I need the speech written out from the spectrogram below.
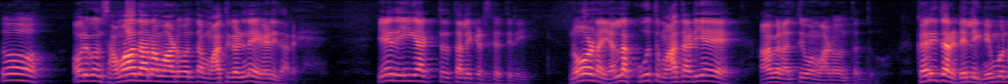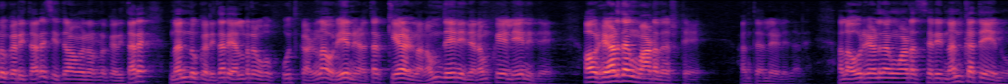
ಸೊ ಅವರಿಗೊಂದು ಸಮಾಧಾನ ಮಾಡುವಂಥ ಮಾತುಗಳನ್ನೇ ಹೇಳಿದ್ದಾರೆ. ಏನು ಈಗ ತಲೆ ಕೆಡಿಸ್ಕೊತೀರಿ? ನೋಡೋಣ, ಎಲ್ಲ ಕೂತು ಮಾತಾಡಿಯೇ ಆಮೇಲೆ ಅಂತಿಮ ಮಾಡುವಂಥದ್ದು. ಕರೀತಾರೆ, ಡೆಲ್ಲಿಗೆ ನಿಮ್ಮನ್ನು ಕರೀತಾರೆ ಸಿದ್ದರಾಮಯ್ಯವ್ರನ್ನ ಕರೀತಾರೆ, ನನ್ನನ್ನು ಕರೀತಾರೆ, ಎಲ್ಲರೂ ಹೋಗಿ ಕೂತ್ಕೊಳ್ಳೋಣ, ಅವ್ರು ಏನು ಹೇಳ್ತಾರೆ? ಕೇಳೋಣ, ನಮ್ದೇನಿದೆ ನಮ್ಮ ಕೈಯಲ್ಲಿ ಏನಿದೆ? ಅವ್ರು ಹೇಳ್ದಂಗೆ ಮಾಡೋದಷ್ಟೇ ಅಂತೆಲ್ಲ ಹೇಳಿದ್ದಾರೆ. ಅಲ್ಲ, ಅವ್ರು ಹೇಳ್ದಂಗೆ ಮಾಡೋದು ಸರಿ ನನ್ನ ಕತೆ ಏನು?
